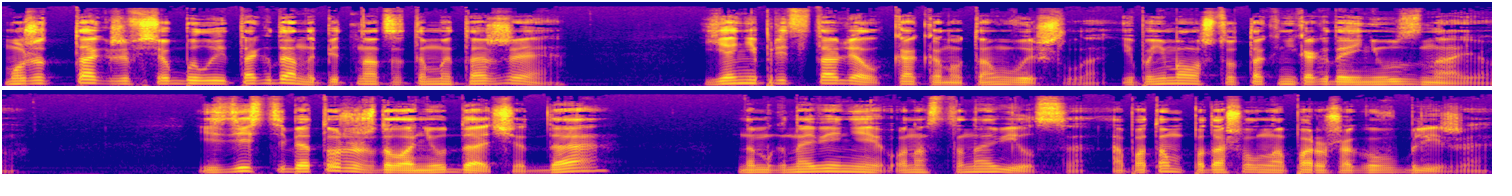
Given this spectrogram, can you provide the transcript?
Может, так же все было и тогда на пятнадцатом этаже. Я не представлял, как оно там вышло, и понимал, что так никогда и не узнаю. И здесь тебя тоже ждала неудача, да? На мгновение он остановился, а потом подошел на пару шагов ближе.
